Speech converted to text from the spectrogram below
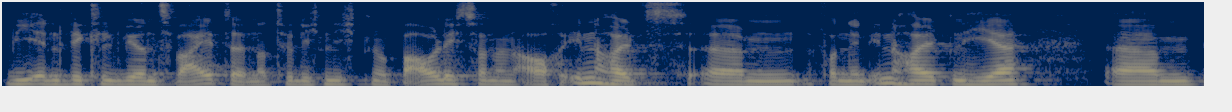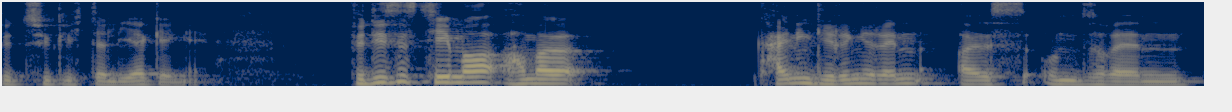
wie entwickeln wir uns weiter, natürlich nicht nur baulich, sondern auch Inhalts, ähm, von den Inhalten her ähm, bezüglich der Lehrgänge. Für dieses Thema haben wir keinen geringeren als unseren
